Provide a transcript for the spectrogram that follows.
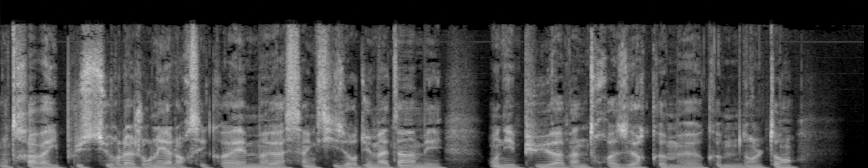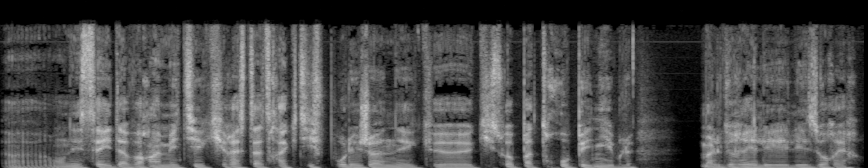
on travaille plus sur la journée. Alors, c'est quand même à 5-6 heures du matin, mais on n'est plus à 23 heures comme, comme dans le temps. Euh, on essaye d'avoir un métier qui reste attractif pour les jeunes et que, qui soit pas trop pénible malgré les, les horaires.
